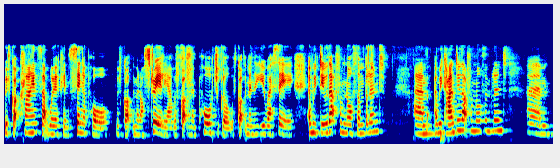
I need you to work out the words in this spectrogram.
We've got clients that work in Singapore, we've got them in Australia, we've got them in Portugal, we've got them in the USA, and we do that from Northumberland. Um, and we can do that from Northumberland. Um,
